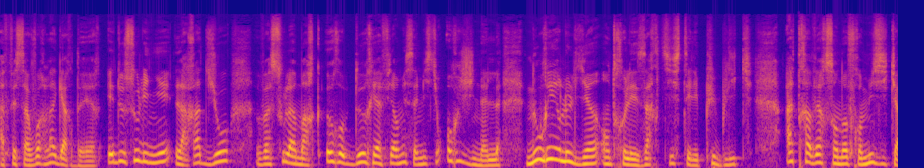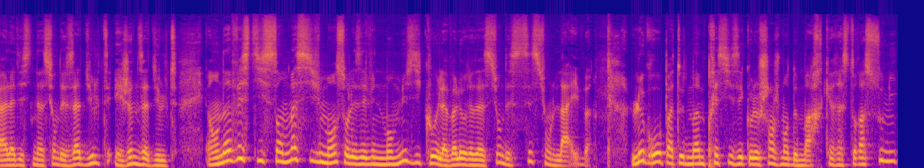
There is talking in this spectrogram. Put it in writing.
a fait savoir Lagardère, et de souligner la radio va sous la marque Europe 2 réaffirmer sa mission originelle nourrir le lien entre les artistes et les publics à travers son offre musicale à destination des adultes et jeunes adultes, et en investissant massivement sur les événements musicaux et la valorisation des sessions live. Le groupe a tout de même précisé que le changement de marque restera soumis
